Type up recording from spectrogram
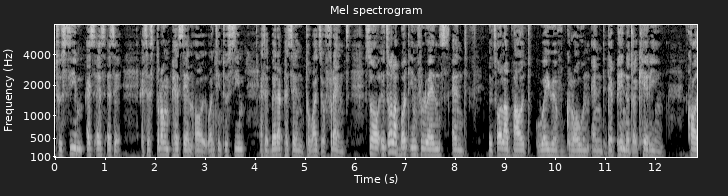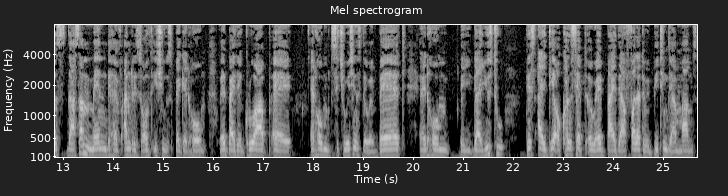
to seem as as as a as a strong person or wanting to seem as a better person towards your friends. So it's all about influence and it's all about where you have grown and the pain that you're carrying. Because there are some men that have unresolved issues back at home, whereby they grew up uh, at home situations they were bad at home they, they are used to this idea or concept whereby their father they were beating their moms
